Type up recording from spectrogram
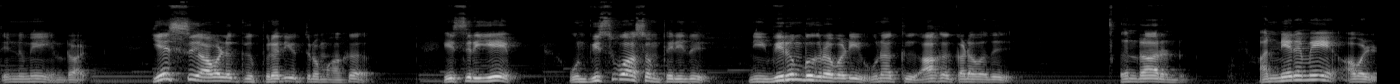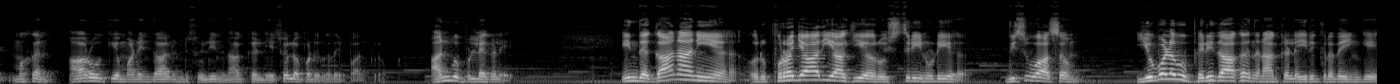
தின்னுமே என்றாள். இயேசு அவளுக்கு பிரதியுத்திரமாக இஸ்ரியே உன் விசுவாசம் பெரிது. நீ விரும்புகிறபடி உனக்கு ஆக கடவது என்றார் என்று அந்நேரமே அவள் மகன் ஆரோக்கியம் அடைந்தாள் என்று சொல்லி இந்த நாட்களிலே சொல்லப்படுகிறதை பார்க்கிறோம். அன்பு பிள்ளைகளே இந்த கானானிய ஒரு புறஜாதியாகிய ஒரு ஸ்திரீனுடைய விசுவாசம் எவ்வளவு பெரிதாக இந்த நாட்களில் இருக்கிறதை இங்கே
